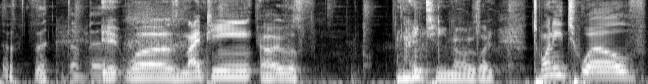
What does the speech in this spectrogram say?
That's the, best. It was 19. Oh, it was 19. No, it was like 2012.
